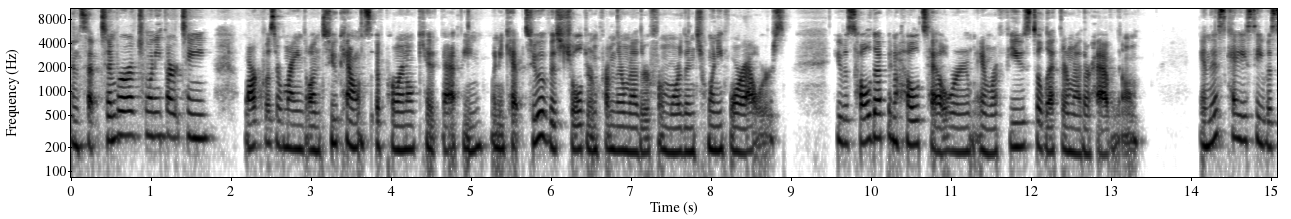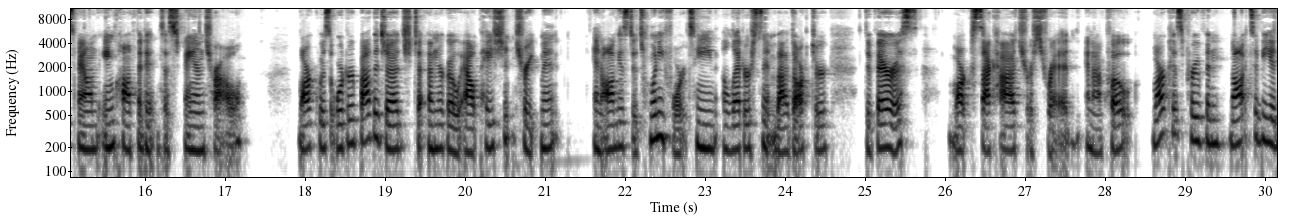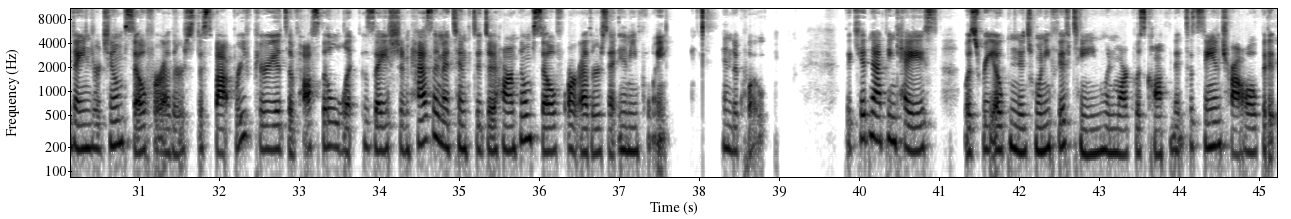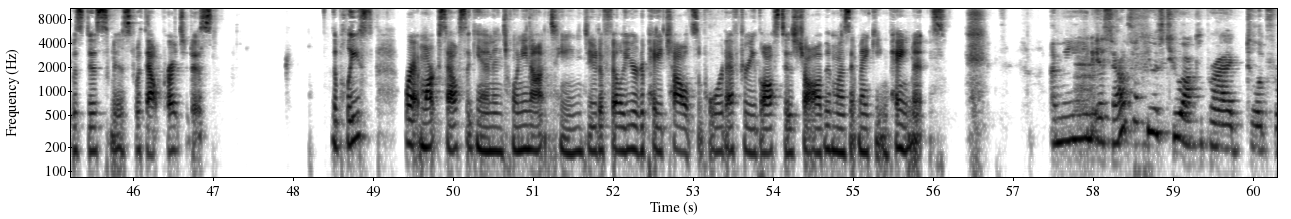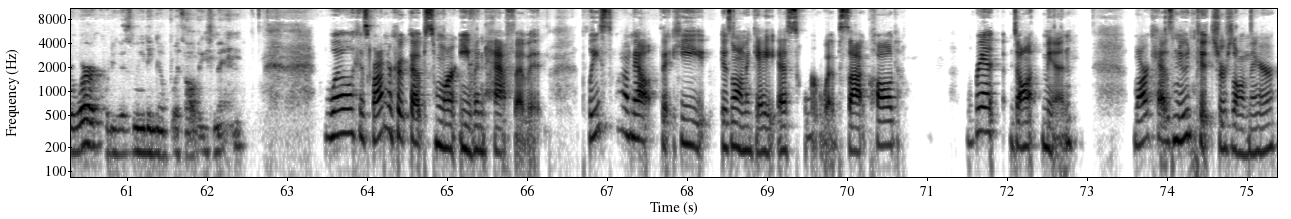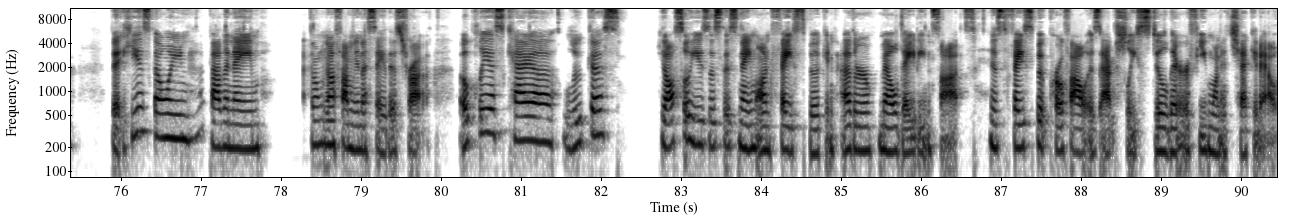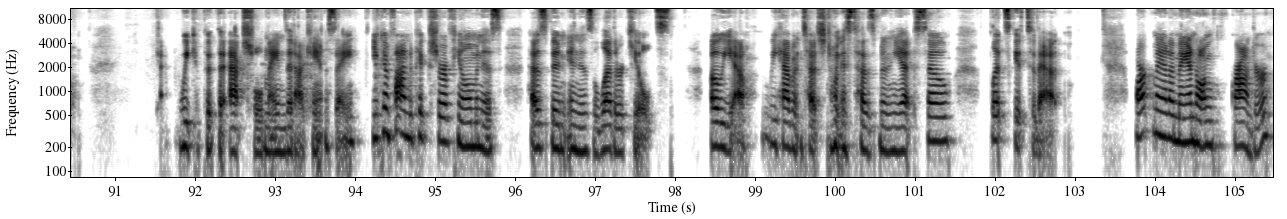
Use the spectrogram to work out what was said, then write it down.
In September of 2013, Mark was arraigned on two counts of parental kidnapping when he kept two of his children from their mother for more than 24 hours. He was holed up in a hotel room and refused to let their mother have them. In this case, he was found incompetent to stand trial. Mark was ordered by the judge to undergo outpatient treatment. In August of 2014, a letter sent by Dr. DeVeris, Mark's psychiatrist, read, and I quote, Mark has proven not to be a danger to himself or others, despite brief periods of hospitalization, hasn't attempted to harm himself or others at any point. End of quote. The kidnapping case was reopened in 2015 when Mark was confident to stand trial, but it was dismissed without prejudice. The police were at Mark's house again in 2019 due to failure to pay child support after he lost his job and wasn't making payments. I mean, it sounds like he was too occupied to look for work when he was meeting up with all these men. Well, his Grindr hookups weren't even half of it. Police found out that he is on a gay escort website called Rent.men. Mark has nude pictures on there that he is going by the name, I don't know if I'm going to say this right, Ocleus Kaya Lucas. He also uses this name on Facebook and other male dating sites. His Facebook profile is actually still there if you want to check it out. We can put the actual name that I can't say. You can find a picture of him and his husband in his leather kilts. Oh, yeah, we haven't touched on his husband yet, so let's get to that. Mark met a man on Grindr.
